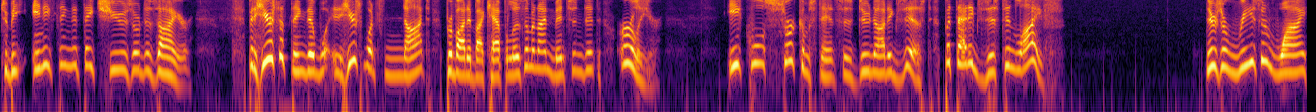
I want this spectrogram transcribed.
to be anything that they choose or desire. But here's the thing that here's what's not provided by capitalism and I mentioned it earlier. Equal circumstances do not exist, but that exists in life. There's a reason why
